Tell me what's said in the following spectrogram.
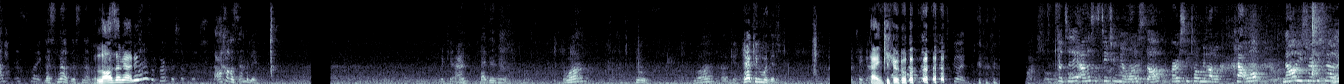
And it's like, لا سناب لا سناب لازم يعني what is the purpose of this? آه خلص اعمل هيك Okay, and? بعدين هيك 1 2 1 okay هيك الموديل. Thank you. That- that's good. So today Anas is teaching me a lot of stuff. First he told me how to catwalk. Now he's trying to teach me how to do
